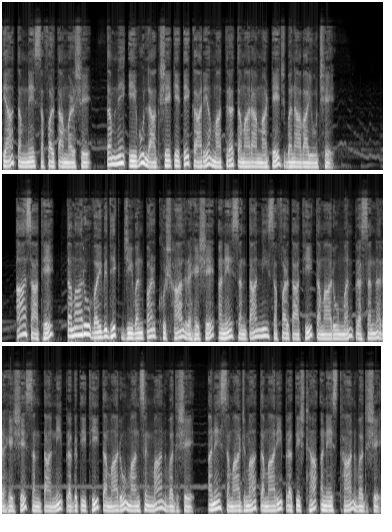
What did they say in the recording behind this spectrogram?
ત્યાં તમને સફળતા મળશે. તમને એવું લાગશે કે તે કાર્ય માત્ર તમારા માટે જ બનાવાયું છે. આ સાથે તમારું વૈવિધિક જીવન પણ ખુશહાલ રહેશે અને સંતાનની સફળતાથી તમારું મન પ્રસન્ન રહેશે, સંતાનની પ્રગતિથી તમારું માનસન્માન વધશે અને સમાજમાં તમારી પ્રતિષ્ઠા અને સ્થાન વધશે.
